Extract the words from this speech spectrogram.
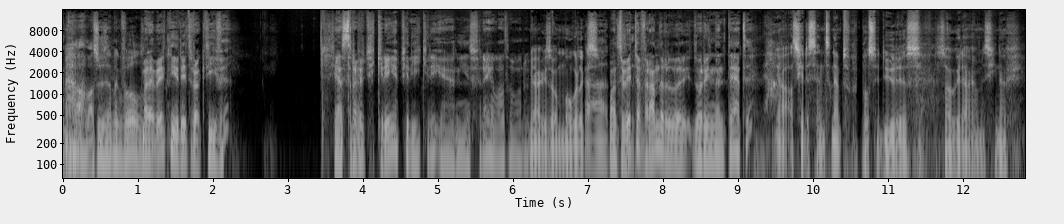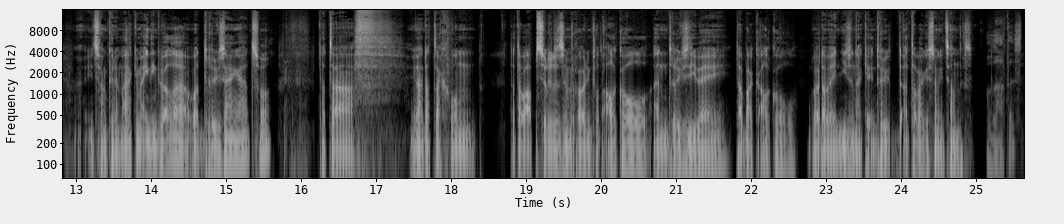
Ja, maar zo zijn er veel. Maar dat werkt niet retroactief, hè? Als je een straf hebt gekregen, heb je die gekregen. Ja, niet eens vrijgelaten worden. Ja, je zou mogelijk... Ja, Want de wetten veranderen door, door in de tijd, hè? Ja, als je de centen hebt voor procedures, zou je daar misschien nog iets van kunnen maken. Maar ik denk wel dat wat drugs aangaat, zo, dat dat, ja, dat dat gewoon, dat dat wat absurd is in verhouding tot alcohol en drugs die wij, tabak, alcohol, waar dat wij niet zo naar kijken. Drug- tabak is nog iets anders. Hoe laat is het?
